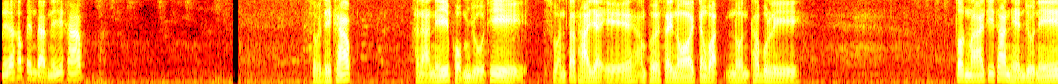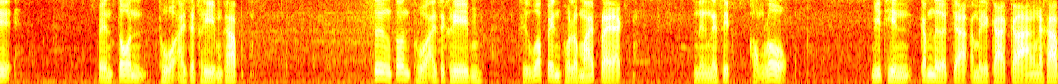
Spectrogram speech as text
เนื้อเขาเป็นแบบนี้ครับ สวัสดีครับ ขณะนี้ผมอยู่ที่สวนตาทายาเออำเภอไซน้อยจังหวัดนนทบุรี ต้นไม้ที่ท่านเห็นอยู่นี้ เป็นต้นถั่วไอศครีมครับ ซึ่งต้นถั่วไอศครีม ถือว่าเป็นผลไม้แปลกหนึ่งในสิบของโลก มีถิ่นกำเนิดจากอเมริกากลางนะครับ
